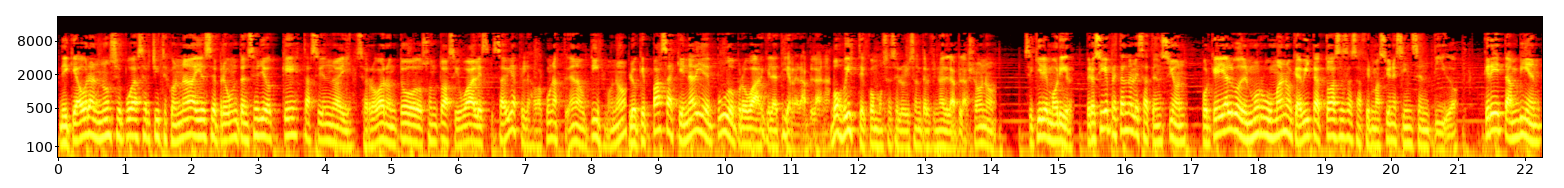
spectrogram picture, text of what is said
de que ahora no se puede hacer chistes con nada y él se pregunta en serio qué está haciendo ahí. Se robaron todo, son todas iguales. Sabías que las vacunas te dan autismo, ¿no? Lo que pasa es que nadie pudo probar que la Tierra era plana. Vos viste cómo se hace el horizonte al final de la playa, ¿o no? Se quiere morir, pero sigue prestándoles atención porque hay algo del morbo humano que habita todas esas afirmaciones sin sentido. Cree también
